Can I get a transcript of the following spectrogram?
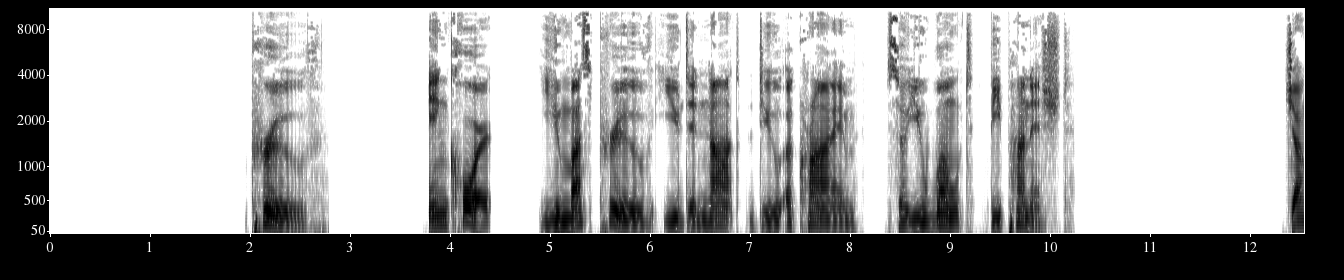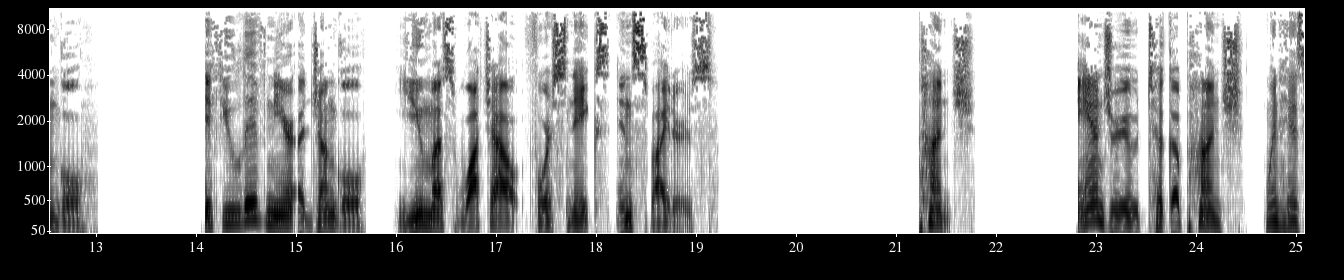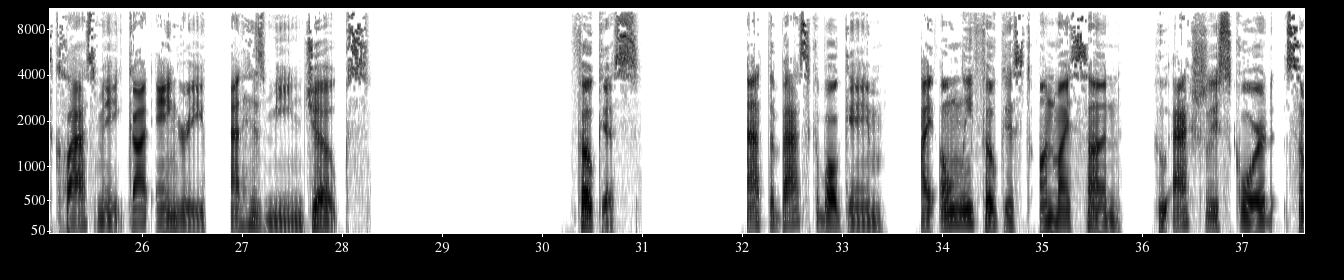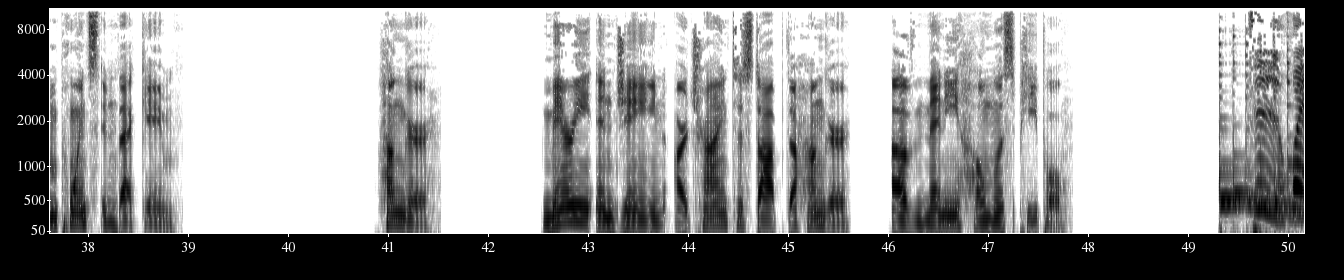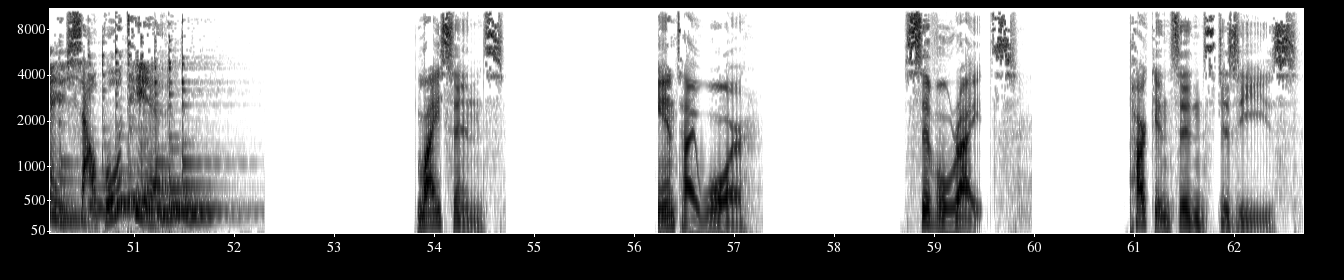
Prove. In court, you must prove you did not do a crime so you won't be punished. Jungle. If you live near a jungle, you must watch out for snakes and spiders. Punch. Andrew took a punch when his classmate got angry at his mean jokes. Focus. At the basketball game, I only focused on my son, who actually scored some points in that game. Hunger. Mary and Jane are trying to stop the hunger of many homeless people. 智慧小补帖。 License. Anti-war. Civil rights. Parkinson's disease.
